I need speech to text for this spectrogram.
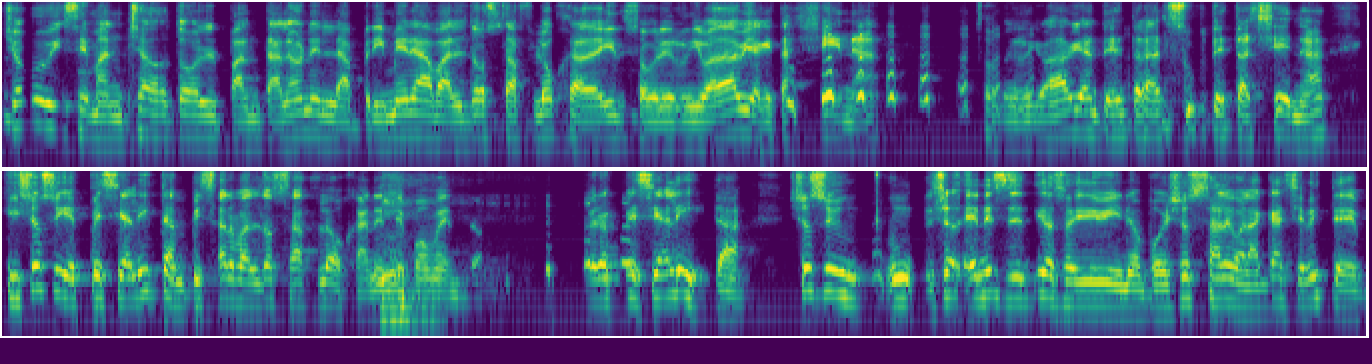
yo me hubiese manchado todo el pantalón en la primera baldosa floja de ir sobre Rivadavia, que está llena. Sobre Rivadavia, antes de entrar al subte, está llena. Y yo soy especialista en pisar baldosa floja en este momento. Pero especialista. Yo soy un, un- yo en ese sentido soy divino, porque yo salgo a la calle, ¿viste?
